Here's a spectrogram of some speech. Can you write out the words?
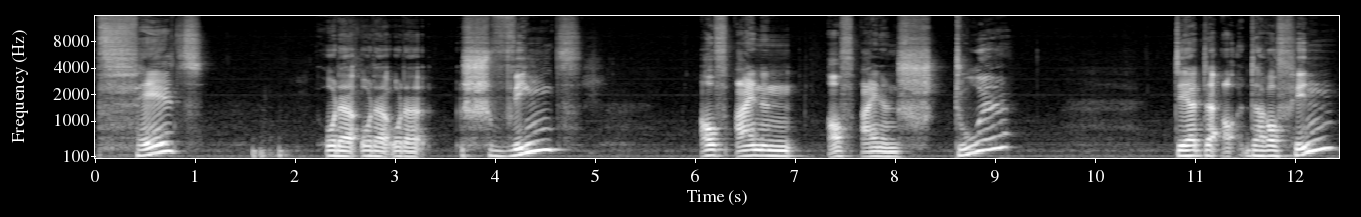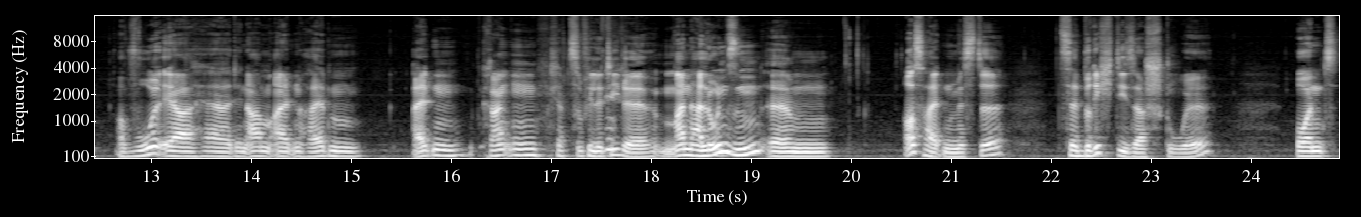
fällt oder, oder, oder schwingt auf einen, auf einen Stuhl, der da, daraufhin, obwohl er Herr, den armen alten halben alten kranken, ich habe zu viele Titel, Mann Halunsen ähm, aushalten müsste, zerbricht dieser Stuhl und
